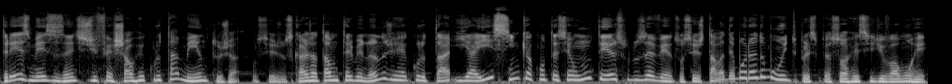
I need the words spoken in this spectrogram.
três meses antes de fechar o recrutamento já. Ou seja, os caras já estavam terminando de recrutar e aí sim que aconteceu um terço dos eventos. Ou seja, estava demorando muito para esse pessoal recidival morrer.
